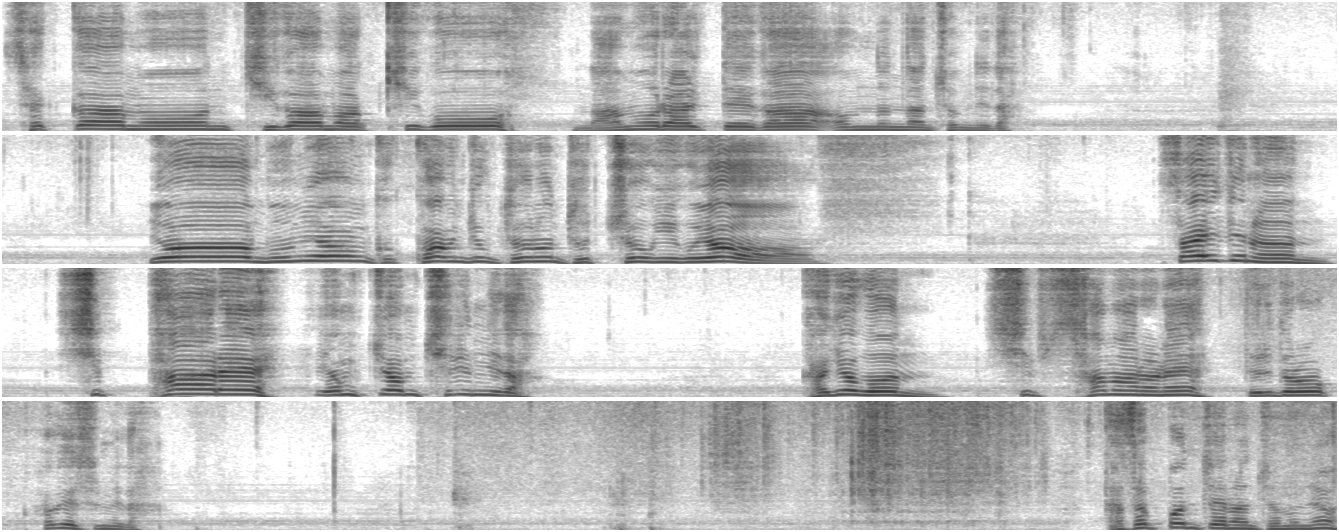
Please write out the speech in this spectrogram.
색감은 기가 막히고 나무랄 데가 없는 난초입니다. 요 무명 극황중투는 두 촉이고요. 사이즈는 18에 0.7입니다. 가격은 14만원에 드리도록 하겠습니다. 다섯 번째 난초는요.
